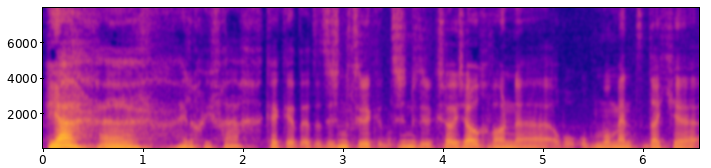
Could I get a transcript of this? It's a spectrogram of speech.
Ja, uh, hele goede vraag. Kijk, het, het, is natuurlijk, het is natuurlijk sowieso gewoon uh, op, op het moment dat je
